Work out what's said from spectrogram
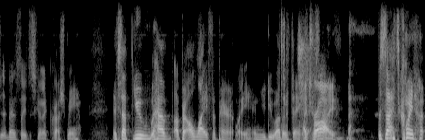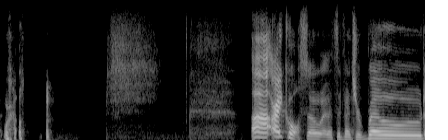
eventually just gonna crush me. Except you have a, a life apparently, and you do other things. I try. besides Coin Hunt World. Uh, all right, cool. So that's Adventure Road.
